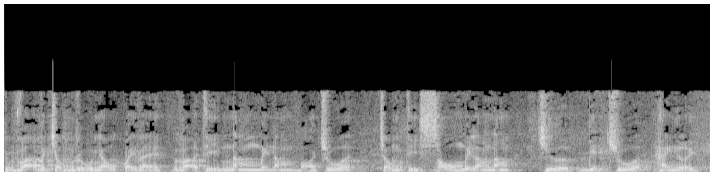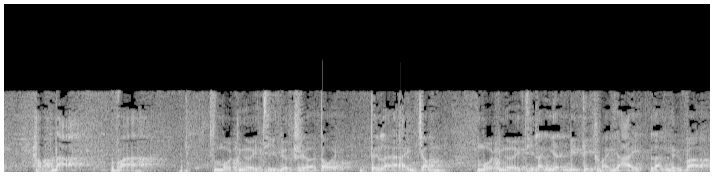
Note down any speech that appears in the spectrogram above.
vợ với chồng rủ nhau quay về. Vợ thì 50 năm bỏ Chúa, chồng thì 65 năm chưa biết Chúa. Hai người học đạo và một người thì được rửa tội, tức là anh chồng. Một người thì lãnh nhận bi tích hoài giải là người vợ,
